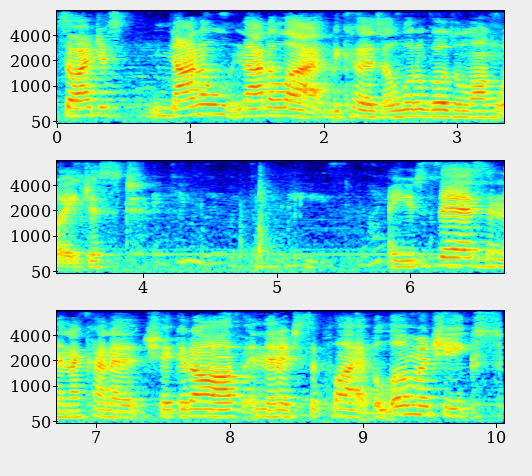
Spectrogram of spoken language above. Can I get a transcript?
So I just, not a, not a lot because a little goes a long way. Just, I use this and then I kind of shake it off and then I just apply it below my cheeks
